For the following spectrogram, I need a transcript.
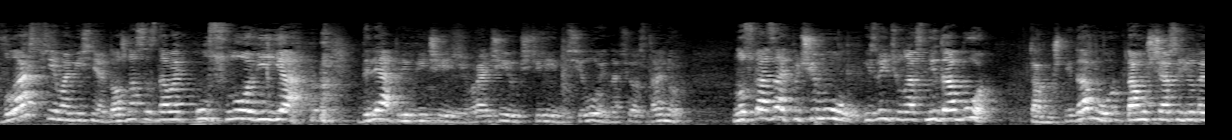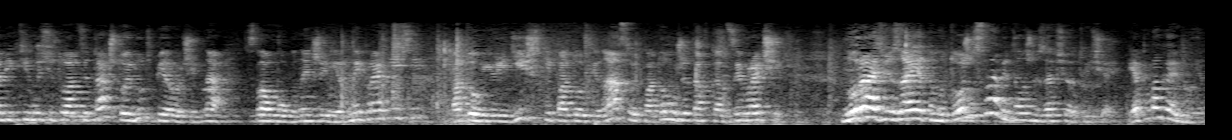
Власть, всем объясняю, должна создавать условия для привлечения врачей, учителей на село и на все остальное. Но сказать, почему, извините, у нас недобор, Потому что недобор. Потому что сейчас идет объективная ситуация так, что идут в первую очередь на, слава богу, на инженерные профессии, потом юридические, потом финансовые, потом уже там в конце врачи. Но разве за это мы тоже с вами должны за все отвечать? Я полагаю, нет.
